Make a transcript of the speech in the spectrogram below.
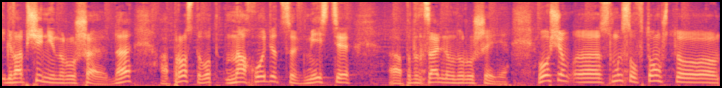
или вообще не нарушают, да, а просто вот находятся в месте а, потенциального нарушения. В общем, э, смысл в том, что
